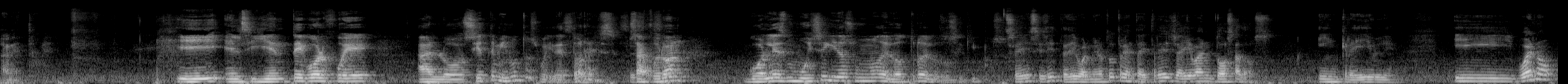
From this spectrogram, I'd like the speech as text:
La neta. Y el siguiente gol fue a los 7 minutos, güey, de Torres. sí, o sea, sí, fueron goles muy seguidos uno del otro de los dos equipos. Sí, sí, sí, te digo, al minuto 33 ya iban 2 a 2. Increíble. Y bueno,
